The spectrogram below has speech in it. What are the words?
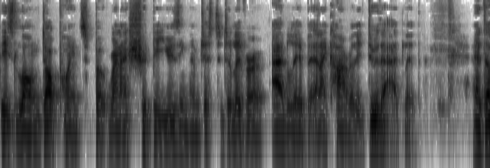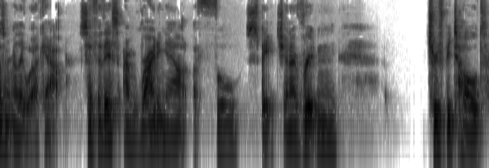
these long dot points, but when I should be using them just to deliver ad lib, and I can't really do the ad lib. And it doesn't really work out. So for this, I'm writing out a full speech, and I've written, truth be told,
